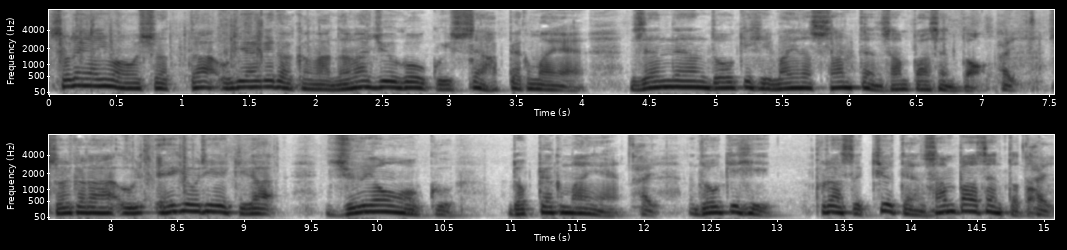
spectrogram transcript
それが今おっしゃった売上高が75億1800万円、前年同期比マイナス3.3%、はい。それから営業利益が14億600万円、はい、同期比プラス9.3%とい。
